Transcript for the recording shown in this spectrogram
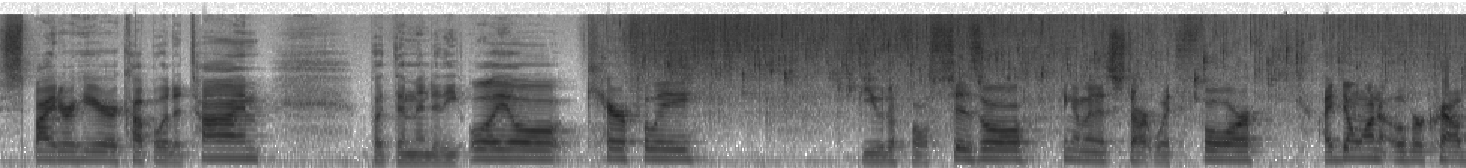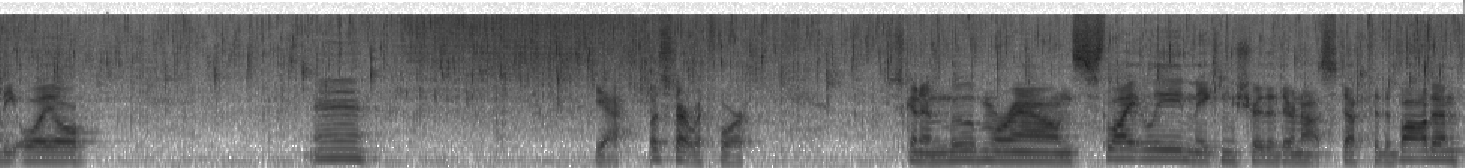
spider here a couple at a time. Put them into the oil carefully. Beautiful sizzle. I think I'm gonna start with four. I don't wanna overcrowd the oil. Eh. Yeah, let's start with four. Just gonna move them around slightly, making sure that they're not stuck to the bottom.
